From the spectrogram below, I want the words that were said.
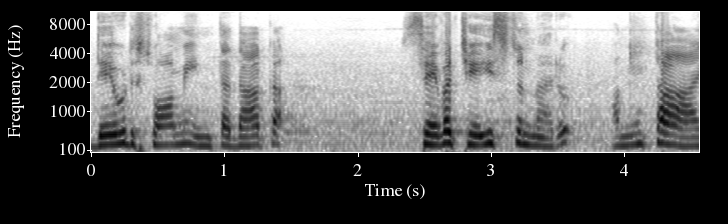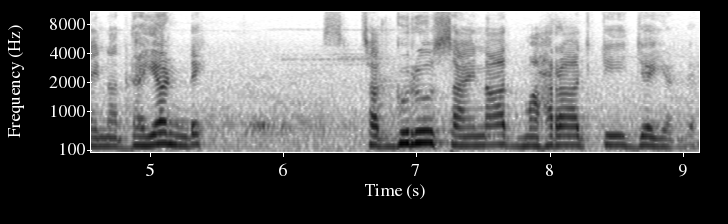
దేవుడు స్వామి ఇంత దాకా సేవ చేయిస్తున్నారు. అంతా ఆయన దయ అండి. సద్గురు సాయినాథ్ మహారాజ్కి జయ అండి.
